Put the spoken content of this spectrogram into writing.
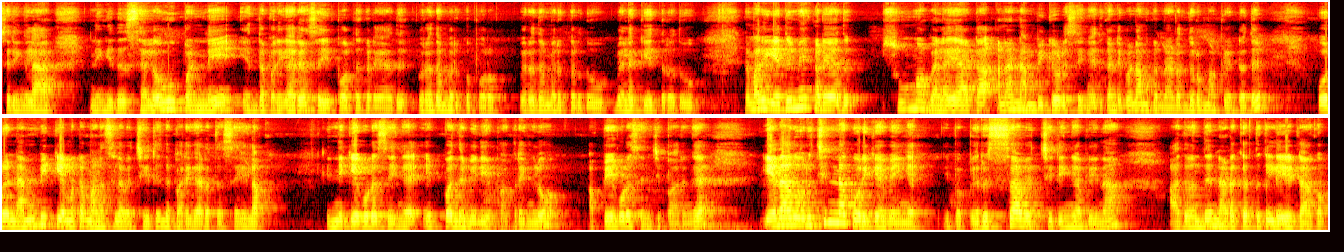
சரிங்களா? நீங்கள் இதை செலவு பண்ணி எந்த பரிகாரம் செய்ய போகிறது கிடையாது. விரதம் இருக்க போகிற விரதம் இருக்கிறதோ விளக்கேற்றுறதோ இந்த மாதிரி எதுவுமே கிடையாது. சும்மா விளையாட்டா ஆனால் நம்பிக்கையோடு செய்யுங்க. இது கண்டிப்பாக நமக்கு நடந்துரும் அப்படின்றது ஒரு நம்பிக்கையை மட்டும் மனசில் வச்சுக்கிட்டு இந்த பரிகாரத்தை செய்யலாம். இன்றைக்கே கூட செய்யுங்க. எப்போ அந்த வீடியோ பார்க்குறீங்களோ அப்பயே கூட செஞ்சு பாருங்கள் ஏதாவது ஒரு சின்ன கோரிக்கை வைங்க. இப்போ பெருசாக வச்சுட்டிங்க அப்படின்னா அது வந்து நடக்கிறதுக்கு லேட் ஆகும்.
